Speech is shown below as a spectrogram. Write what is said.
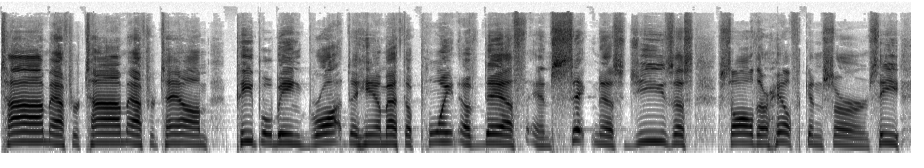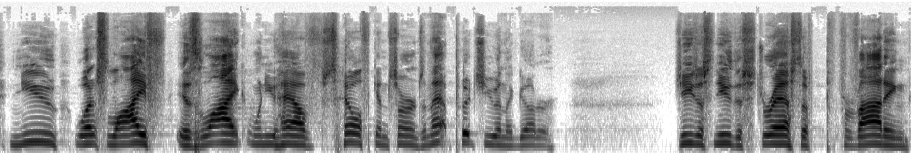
time after time after time people being brought to him at the point of death and sickness. Jesus saw their health concerns. He knew what life is like when you have health concerns, and that puts you in the gutter. Jesus knew the stress of providing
